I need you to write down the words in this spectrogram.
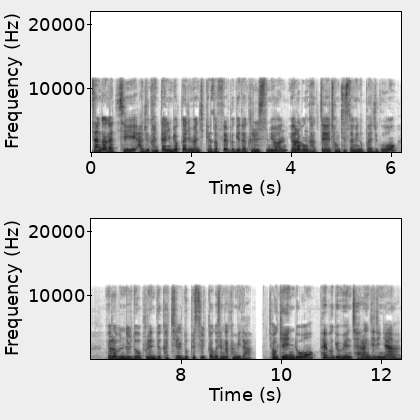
이상과 같이 아주 간단히 몇 가지만 지켜서 페북에다 글을 쓰면 여러분 각자의 정체성이 높아지고 여러분들도 브랜드 가치를 높일 수 있다고 생각합니다. 저 개인도 페북에 웬 자랑질이냐?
